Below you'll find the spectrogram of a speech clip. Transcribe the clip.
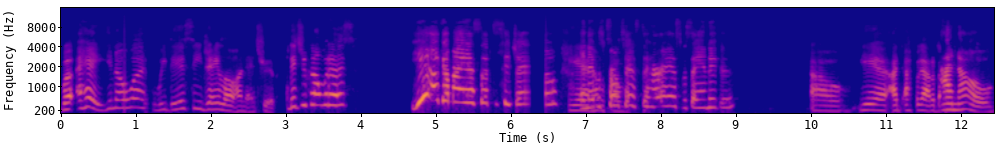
But hey, you know what? We did see J Lo on that trip. Did you come with us? Yeah, I got my ass up to see J Lo, yeah, and they was, was protesting her ass for saying nigga. Oh yeah, I, I forgot about. I know,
